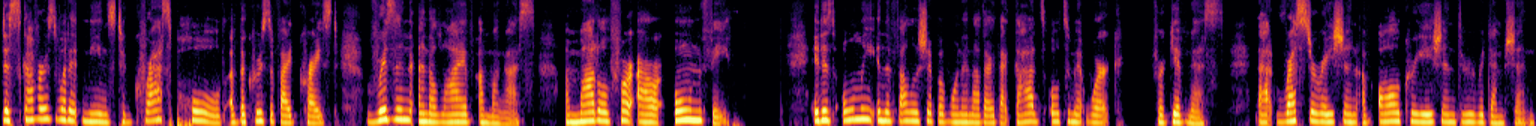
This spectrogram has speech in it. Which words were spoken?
discovers what it means to grasp hold of the crucified Christ, risen and alive among us, a model for our own faith. It is only in the fellowship of one another that God's ultimate work, forgiveness, that restoration of all creation through redemption,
